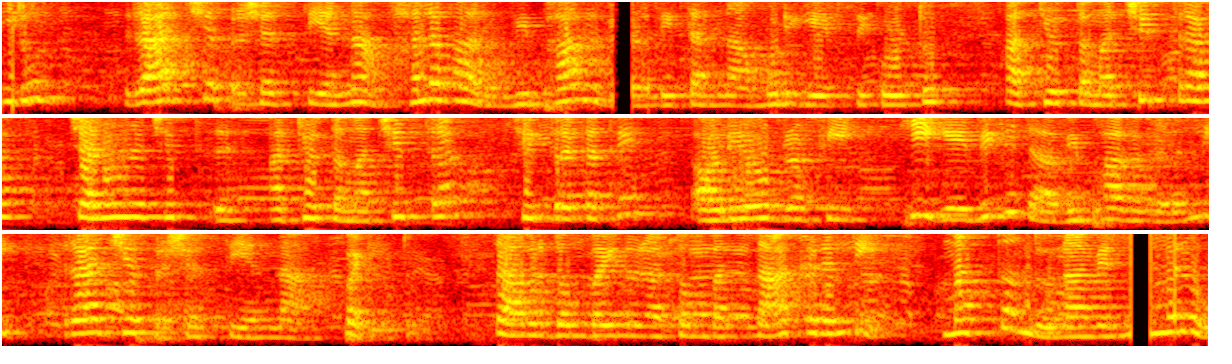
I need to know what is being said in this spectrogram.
ಇದು ರಾಜ್ಯ ಪ್ರಶಸ್ತಿಯನ್ನ ಹಲವಾರು ವಿಭಾಗಗಳಲ್ಲಿ ತನ್ನ ಮುಡಿಗೇರಿಸಿಕೊಳ್ತು. ಅತ್ಯುತ್ತಮ ಚಿತ್ರ ಚಲನಚಿತ್ರ ಅತ್ಯುತ್ತಮ ಚಿತ್ರ, ಚಿತ್ರಕಥೆ, ಆಡಿಯೋಗ್ರಫಿ, ಹೀಗೆ ವಿವಿಧ ವಿಭಾಗಗಳಲ್ಲಿ ರಾಜ್ಯ ಪ್ರಶಸ್ತಿಯನ್ನ ಪಡೆಯಿತು. ಸಾವಿರದ ಒಂಬೈನೂರ ತೊಂಬತ್ನಾಲ್ಕರಲ್ಲಿ ಮತ್ತೊಂದು ನಾವೆಲ್ಲರೂ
